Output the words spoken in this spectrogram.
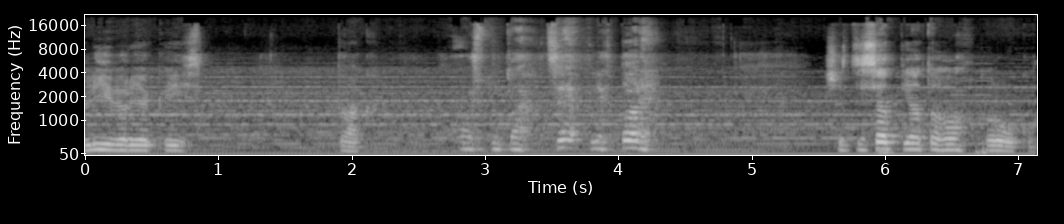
лівер якийсь. Так, ось тут це ліхтар 65-го року.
